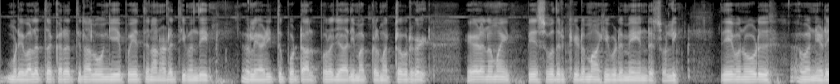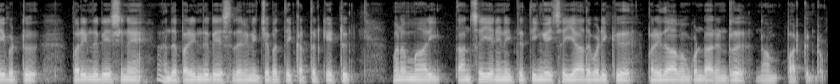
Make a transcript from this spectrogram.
உம்முடைய பலத்த கரத்தினால் ஓங்கிய புயத்தை நான் நடத்தி வந்தேன். இவர்களை அழித்து போட்டால் புறஜாதி மக்கள் மற்றவர்கள் ஏளனமாய் பேசுவதற்கு இடமாகிவிடுமே என்று சொல்லி தேவனோடு அவன் இடைப்பட்டு பரிந்து பேசின அந்த பரிந்து பேசுதலின் ஜெபத்தை கர்த்தர் கேட்டு மனம் மாறி தான் செய்ய நினைத்த தீங்கை செய்யாதபடிக்கு பரிதாபம் கொண்டார் என்று நாம் பார்க்கின்றோம்.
